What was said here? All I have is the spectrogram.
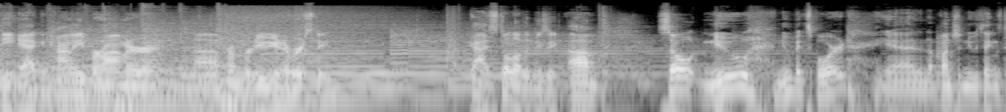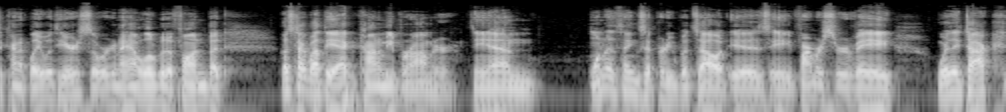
the Ag Economy Barometer uh, from Purdue University. God, I still love the music. Um, so new new mix board and a bunch of new things to kind of play with here. So we're gonna have a little bit of fun, but let's talk about the Ag Economy Barometer. And one of the things that Purdue puts out is a farmer survey where they talk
